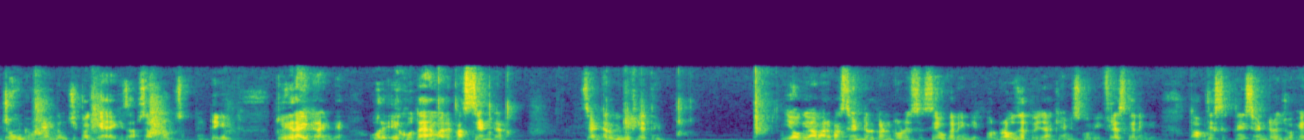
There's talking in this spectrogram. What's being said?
जॉइंट हो गया, एकदम चिपक गया एक हिसाब से आप बोल सकते हैं, ठीक है? तो ये राइट अलाइन है और एक होता है हमारे पास सेंटर सेंटर भी देख लेते हैं। ये हो गया हमारे पास सेंटर कंट्रोल इससे सेव करेंगे और ब्राउज़र पे जाके हम इसको रिफ्रेश करेंगे तो आप देख सकते हैं सेंटर जो है,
